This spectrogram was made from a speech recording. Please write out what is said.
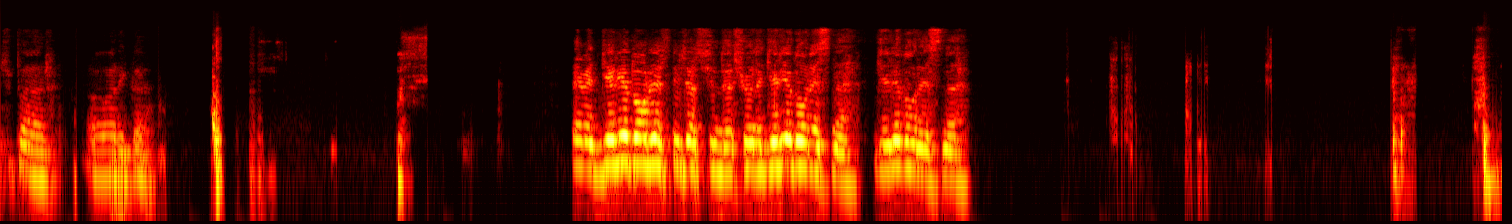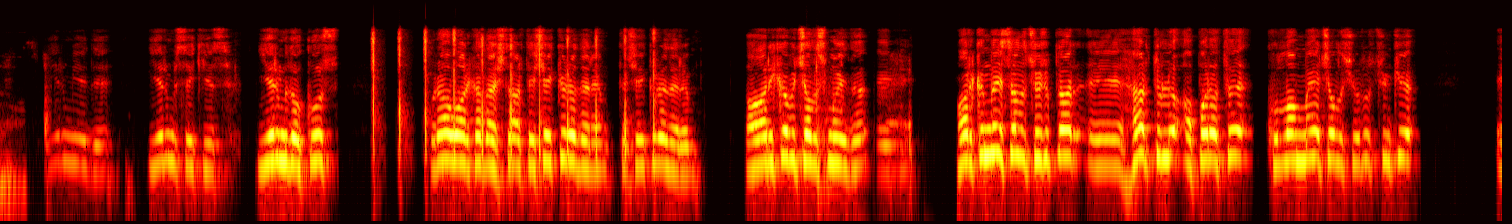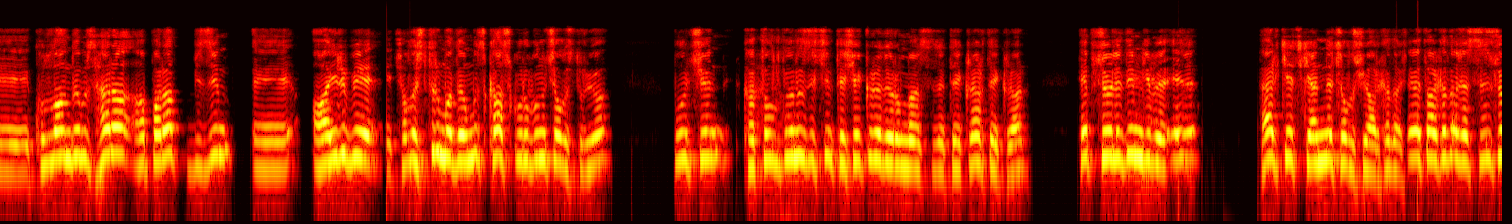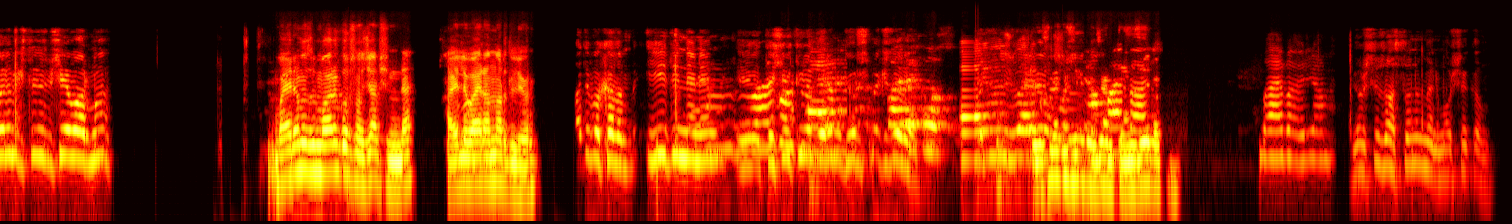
Süper. Harika. Evet geriye doğru esneyeceğiz şimdi. Şöyle geriye doğru esne. Geriye doğru esne. Yirmi yedi, yirmi sekiz, yirmi dokuz. Bravo arkadaşlar. Teşekkür ederim. Teşekkür ederim. Harika bir çalışmaydı. Farkındaysanız çocuklar e, her türlü aparatı kullanmaya çalışıyoruz. Çünkü e, kullandığımız her aparat bizim e, ayrı bir çalıştırmadığımız kas grubunu çalıştırıyor. Bunun için katıldığınız için teşekkür ediyorum ben size tekrar tekrar. Hep söylediğim gibi e, herkes kendine çalışıyor arkadaş. Evet arkadaşlar sizin söylemek istediğiniz bir şey var mı? Bayramınız mübarek olsun hocam şimdiden. Hayırlı bayramlar diliyorum. Hadi bakalım iyi dinlenin. E, teşekkür ederim. Görüşmek üzere. Görüşmek üzere hocam. Kendinize iyi bakın. Bay bay hocam. Görüşürüz aslanım benim. Hoşça kalın.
